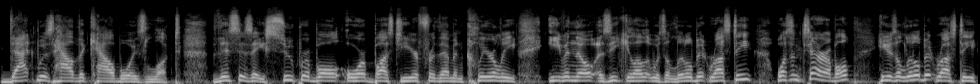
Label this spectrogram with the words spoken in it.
That was how the Cowboys looked. This is a Super Bowl or bust year for them, and clearly even though Ezekiel Elliott was a little bit rusty, wasn't terrible. He was a little bit rusty.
